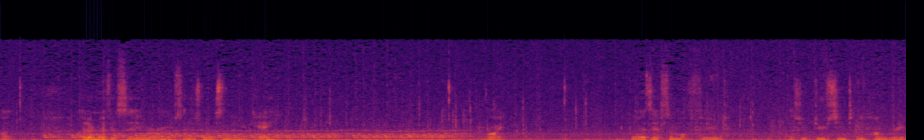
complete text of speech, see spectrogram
I, I don't know if it's anywhere else. I just know it's in the UK. Right. Guys, have some more food, as you do seem to be hungry.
